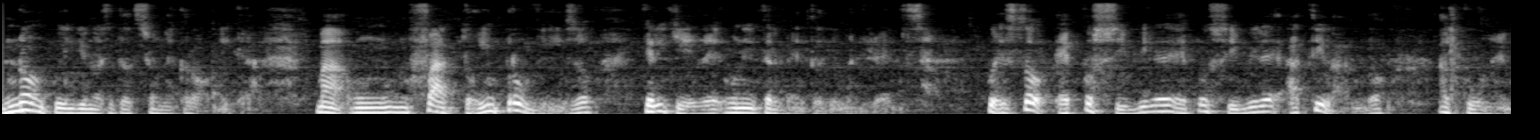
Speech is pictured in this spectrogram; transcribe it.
non quindi una situazione cronica, ma un fatto improvviso che richiede un intervento di emergenza. Questo è possibile, è possibile attivando alcune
